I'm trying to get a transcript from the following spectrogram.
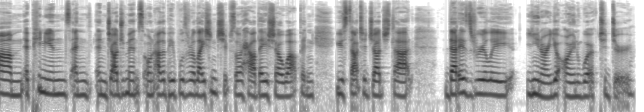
um, opinions and and judgments on other people's relationships or how they show up, and you start to judge that. That is really you know, your own work to do.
